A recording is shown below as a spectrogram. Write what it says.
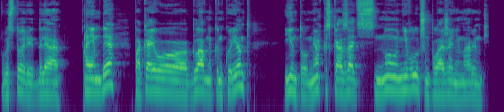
в истории для AMD, пока его главный конкурент Intel, мягко сказать, ну, не в лучшем положении на рынке.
